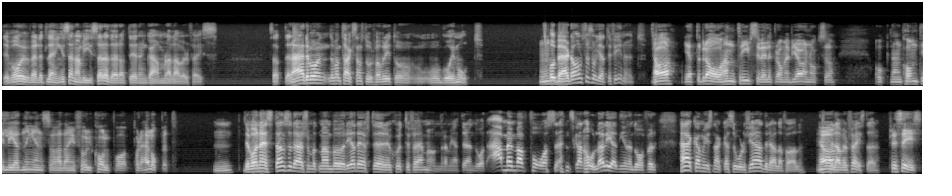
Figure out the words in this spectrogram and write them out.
Det var ju väldigt länge sedan han visade där att det är den gamla Loverface. Så att, nej, det var en, det var en tacksam stor favorit att, att gå emot. Mm. Och Bear Dancer såg jättefin ut. Ja, jättebra och han trivs ju väldigt bra med Björn också. Och när han kom till ledningen så hade han ju full koll på, på det här loppet. Mm. Det var nästan så där som att man började efter 75-100 meter ändå. Ah, men vad fasen, ska han hålla ledningen ändå? För här kan man ju snacka solfjäder i alla fall. Ja, Loverface där. precis.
